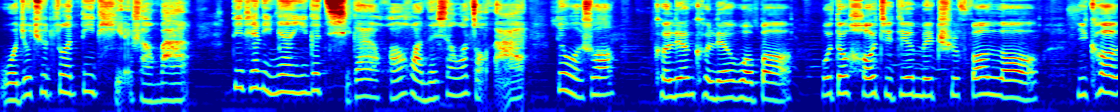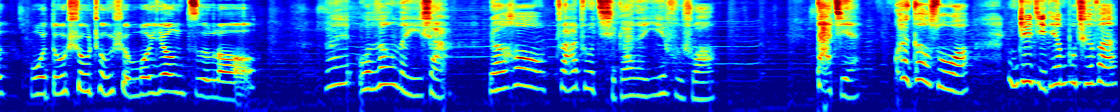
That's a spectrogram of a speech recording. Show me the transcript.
我就去坐地铁上班。地铁里面，一个乞丐缓缓地向我走来，对我说：“可怜可怜我吧，我都好几天没吃饭了，你看我都瘦成什么样子了。”哎，我愣了一下，然后抓住乞丐的衣服说：“大姐，快告诉我，你这几天不吃饭，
